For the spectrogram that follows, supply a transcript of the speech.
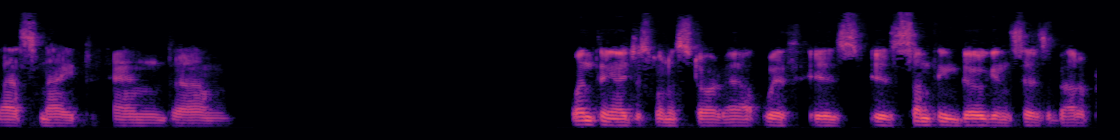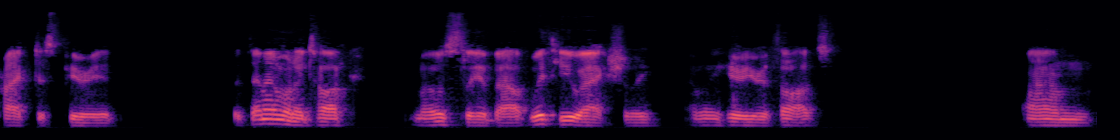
last night, and um, one thing I just want to start out with is is something Dogen says about a practice period. But then I want to talk mostly about with you actually. I want to hear your thoughts um,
